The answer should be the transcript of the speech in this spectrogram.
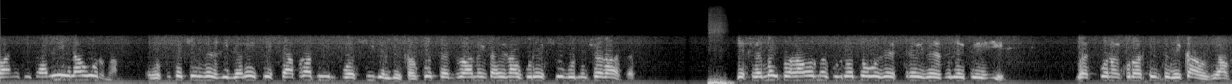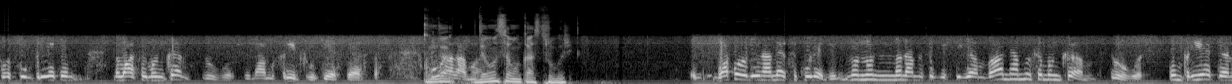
banii pe care ei la urmă. 150 de găleți este aproape imposibil de făcut pentru oameni care n-au cules struguri niciodată. Deci rămâi până la urmă cu vreo 20-30 de lei pe zi. Vă spun în cunoștință de cauză. Eu am fost cu un prieten numai să mâncăm struguri și ne-am fript cu chestia asta. Cum Una la vă, mână. de unde să mâncați struguri? De acolo de unde am mers să culegem. Nu, nu, nu ne-am dus să câștigăm bani, ne-am dus să mâncăm struguri. Un prieten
